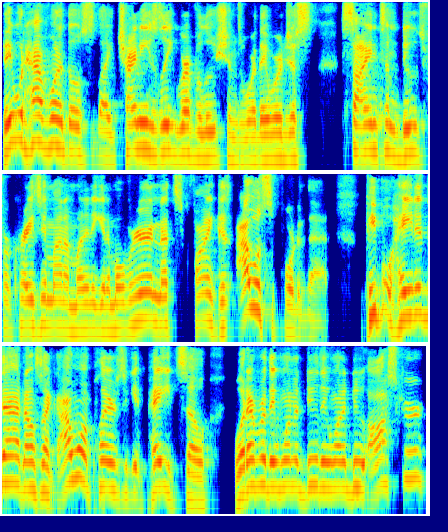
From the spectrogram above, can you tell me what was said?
they would have one of those like Chinese league revolutions where they were just sign some dudes for a crazy amount of money to get them over here, and that's fine because I was supported that. People hated that, and I was like, I want players to get paid. So whatever they want to do, they want to do. Oscar,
